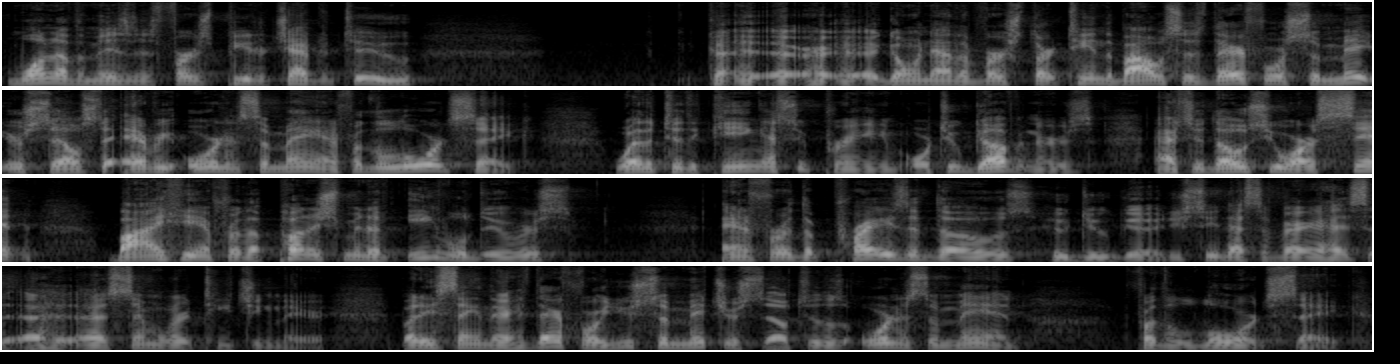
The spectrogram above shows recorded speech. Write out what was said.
One of them is in 1 Peter chapter 2, uh, uh, going down to verse 13, the Bible says, Therefore, submit yourselves to every ordinance of man for the Lord's sake, whether to the king as supreme or to governors, as to those who are sent by him for the punishment of evildoers and for the praise of those who do good. You see, that's a very a, a, similar teaching there. But he's saying there, Therefore, you submit yourself to those ordinances of men for the Lord's sake,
